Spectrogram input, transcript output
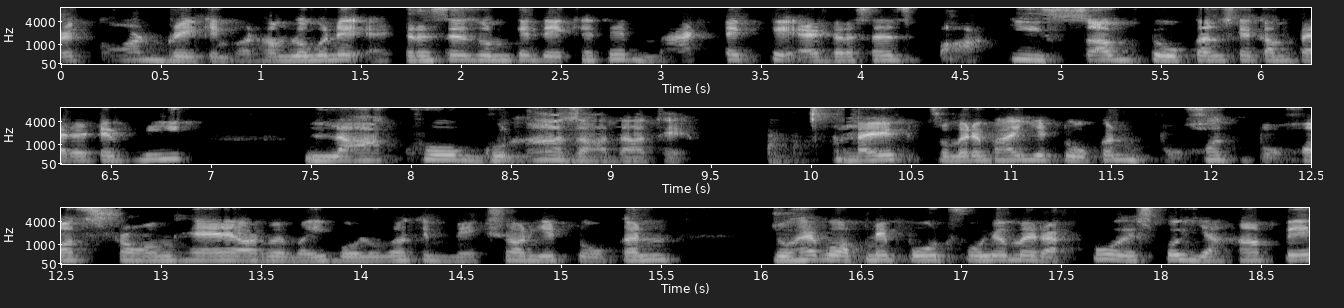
रिकॉर्ड ब्रेकिंग और हम लोगों ने एड्रेसेस उनके देखे थे। मैटिक के एड्रेसेस बाकी सब टोकन के कंपेरेटिवली लाखों गुना ज़्यादा थे। राइट right? सो so, मेरे भाई ये टोकन बहुत बहुत स्ट्रॉन्ग है और मैं वही बोलूँगा कि मेक श्योर sure ये टोकन जो है वो अपने पोर्टफोलियो में रखो इसको यहाँ पे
